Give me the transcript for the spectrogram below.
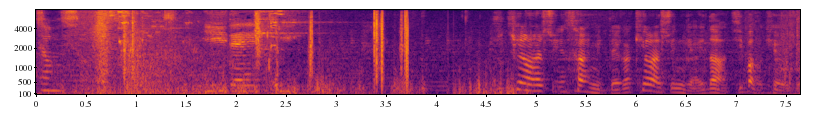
점수 2대 2이 케어 할수 있는 사람이 내가 케어 할 수 있는 게 아니다. 디바가 케어해줘.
